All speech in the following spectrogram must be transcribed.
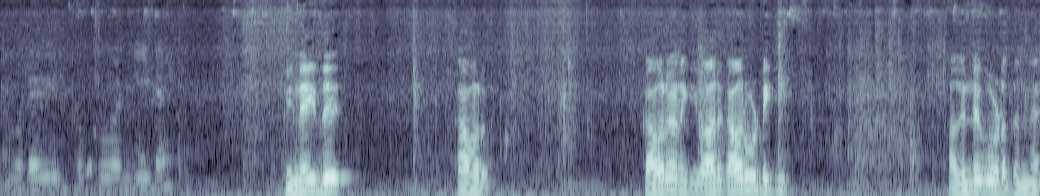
നമ്മുടെ വണ്ടിയുടെ പിന്നെ ഇത് കവർ കവർ കാണിക്കും. കവർ കവർ പൊട്ടിക്ക്. അതിന്റെ കൂടെ തന്നെ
